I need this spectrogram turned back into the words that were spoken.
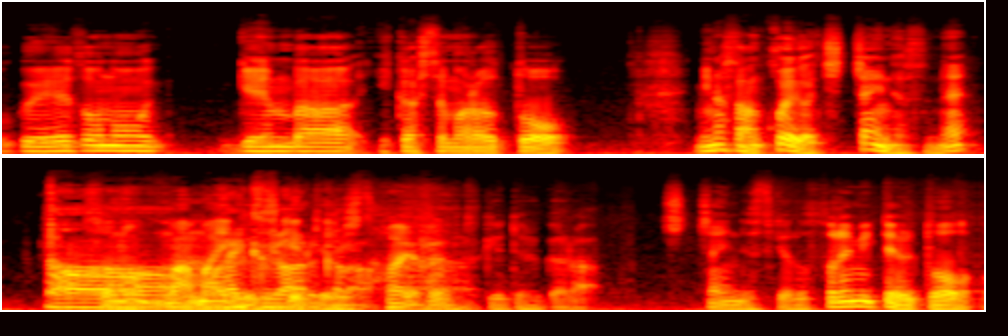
僕、映像の現場行かしてもらうと、皆さん声がちっちゃいんですね。その、まあ、マイクつけてる人、はいはいマイクつけてるから、ちっちゃいんですけど、それ見てると、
